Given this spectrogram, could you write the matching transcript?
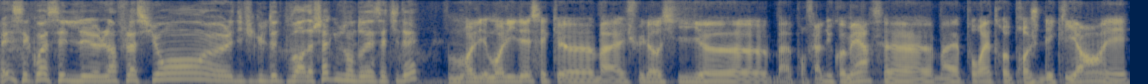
Et c'est quoi? C'est l'inflation, euh, les difficultés de pouvoir d'achat qui vous ont donné cette idée? Moi, moi, l'idée, c'est que bah, je suis là aussi euh, bah, pour faire du commerce, euh, bah, pour être proche des clients et,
